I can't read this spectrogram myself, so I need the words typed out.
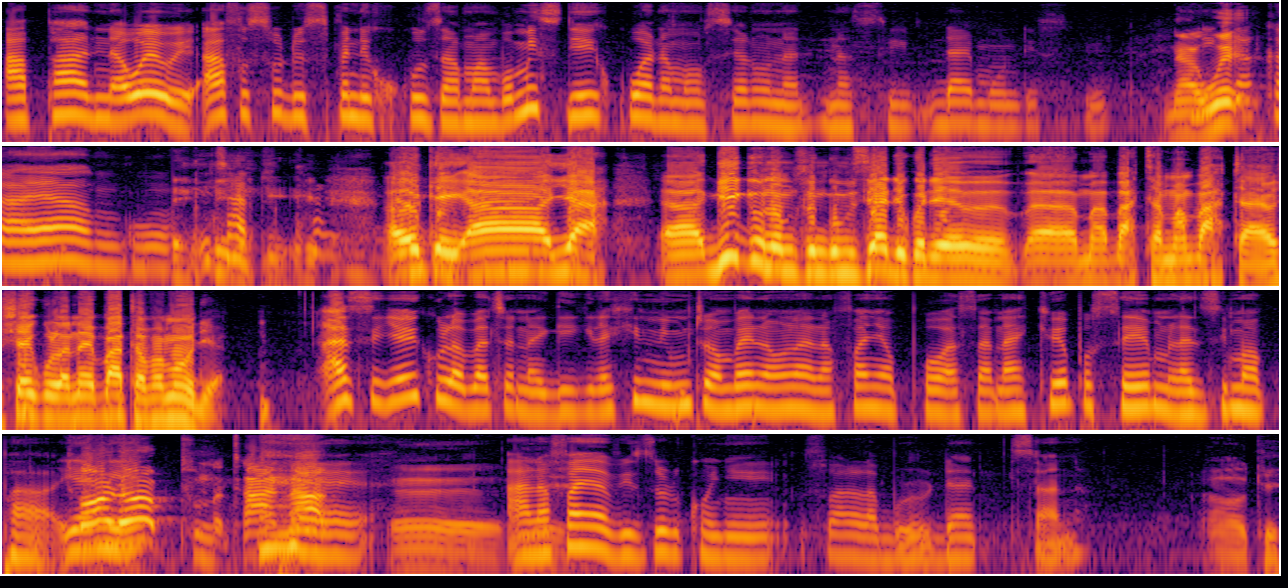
Hapana wewe, afu Sudi usipende kukuza mambo. Mi sijai kuwa na mahusiano na, na si Diamond sijui. Na we- kaka yangu. Okay, uh, yeah. Uh, Gigi unamzungumziaje kwenye uh, mabata mabata? Ushaikula naye bata pamoja? Sijawai kula bata na Gigi, lakini ni mtu ambaye naona anafanya poa sana. Akiwepo sehemu lazima pa. Yani, up, tuna turn up. eh, Eh. anafanya vizuri kwenye swala la burudani sana. Ah, Okay.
